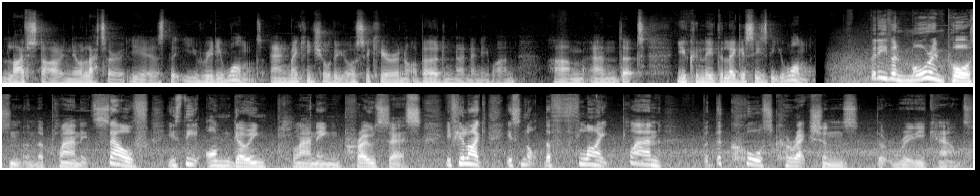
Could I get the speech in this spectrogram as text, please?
lifestyle in your latter years that you really want and making sure that you're secure and not a burden on anyone um, and that you can lead the legacies that you want. But even more important than the plan itself is the ongoing planning process. If you like, it's not the flight plan, but the course corrections that really count.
